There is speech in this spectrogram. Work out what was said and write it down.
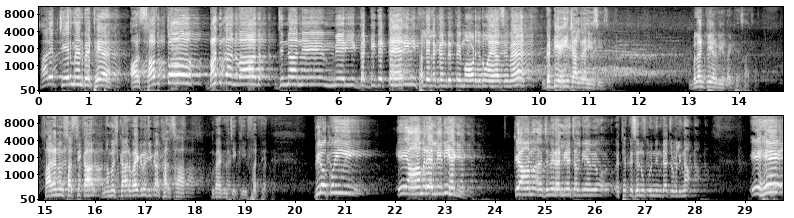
ਸਾਰੇ ਚੇਅਰਮੈਨ ਬੈਠੇ ਆ ਔਰ ਸਭ ਤੋਂ ਵੱਧ ਧੰਨਵਾਦ ਜਿਨ੍ਹਾਂ ਨੇ ਮੇਰੀ ਗੱਡੀ ਦੇ ਟਾਇਰ ਹੀ ਨਹੀਂ ਥੱਲੇ ਲੱਗਣ ਦਿੱਤੇ। ਮੋੜ ਜਦੋਂ ਆਇਆ ਸੀ ਮੈਂ, ਗੱਡੀ ਐਂ ਚੱਲ ਰਹੀ ਸੀ। ਵਲੰਟੀਅਰ ਵੀ ਬੈਠੇ ਸਾਰੇ। ਸਾਰਿਆਂ ਨੂੰ ਸਤਿ ਸ੍ਰੀ ਅਕਾਲ, ਨਮਸਕਾਰ, ਵਾਹਿਗੁਰੂ ਜੀ ਕਾ ਖਾਲਸਾ, ਵਾਹਿਗੁਰੂ ਜੀ ਕੀ ਫਤਿਹ। ਵੀਰੋ, ਕੋਈ ਇਹ ਆਮ ਰੈਲੀ ਨਹੀਂ ਹੈਗੀ। ਕਿ ਆਮ ਜਿਵੇਂ ਰੈਲੀਆਂ ਚੱਲਦੀਆਂ ਵੀ ਉਹ ਇੱਥੇ ਕਿਸੇ ਨੂੰ ਕੋਈ ਨਿੰਦਿਆ ਚੁਗਲੀ ਨਾ। ਇਹ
